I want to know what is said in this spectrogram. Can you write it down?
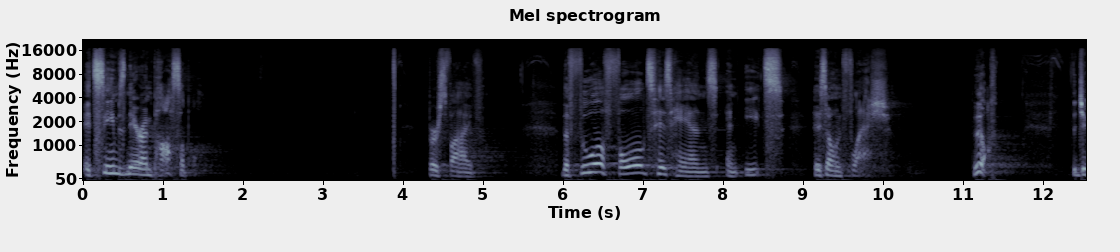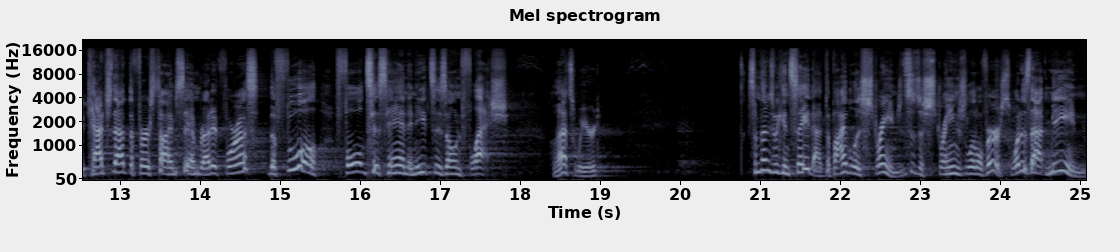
it seems near impossible. Verse 5 The fool folds his hands and eats his own flesh. Ugh. Did you catch that the first time Sam read it for us? The fool folds his hand and eats his own flesh. Well, that's weird. Sometimes we can say that. The Bible is strange. This is a strange little verse. What does that mean?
